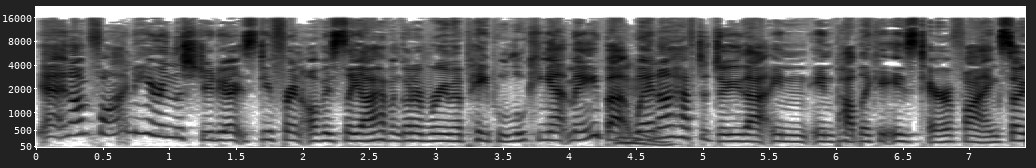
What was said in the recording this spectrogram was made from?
yeah and i'm fine here in the studio. It's different obviously. I haven't got a room of people looking at me but when Mm. i have to do that in in public it is terrifying. So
